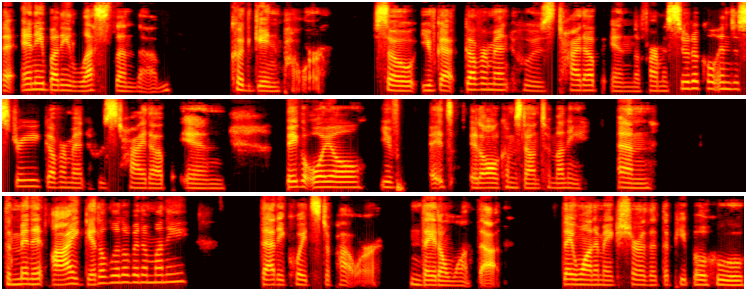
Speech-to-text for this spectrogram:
that anybody less than them could gain power. So you've got government who's tied up in the pharmaceutical industry, government who's tied up in big oil. You've it's it all comes down to money. And the minute I get a little bit of money, that equates to power. They don't want that. They want to make sure that the people who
